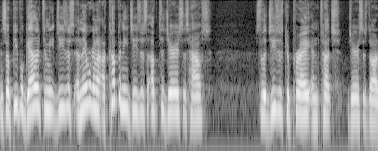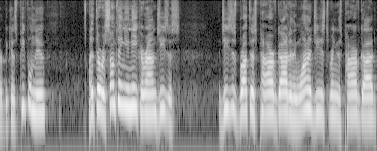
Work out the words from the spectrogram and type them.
And so people gathered to meet Jesus, and they were going to accompany Jesus up to Jairus' house so that Jesus could pray and touch Jairus' daughter because people knew that there was something unique around Jesus. Jesus brought this power of God, and they wanted Jesus to bring this power of God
